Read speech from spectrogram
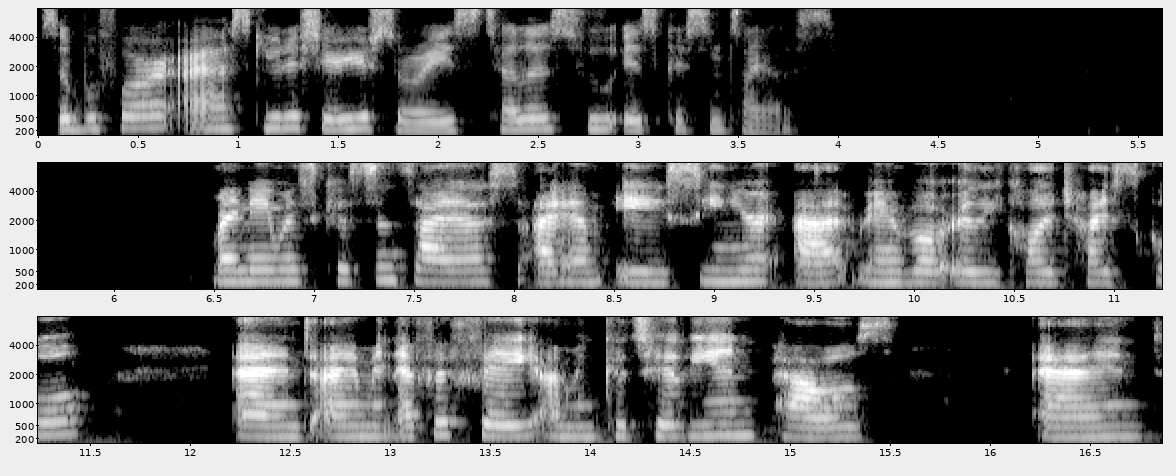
So before I ask you to share your stories, tell us who is Kristen Sayas? My name is Kristen Sayas. I am a senior at Raymondville Early College High School, and I am an FFA. I'm in Cotillion PALS, and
